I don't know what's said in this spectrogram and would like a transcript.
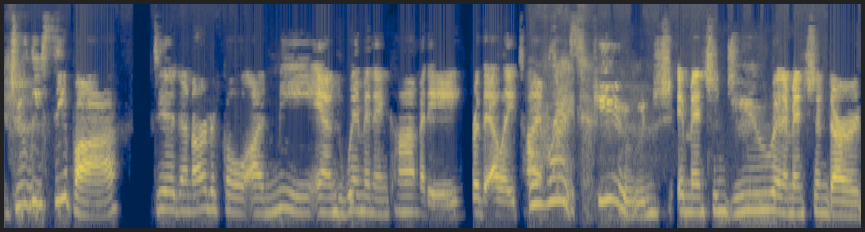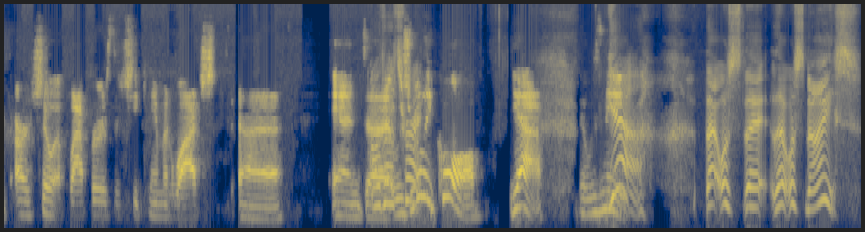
Julie Seabaugh did an article on me and women in comedy for the LA Times. It was right. huge. It mentioned you and it mentioned our our show at Flappers that she came and watched, uh, and Oh, uh, it was right. really cool. Yeah, it was neat. yeah, that was that that was nice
